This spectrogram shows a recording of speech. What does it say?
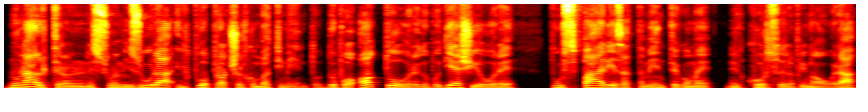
non alterano in nessuna misura il tuo approccio al combattimento. Dopo 8 ore, dopo 10 ore, tu spari esattamente come nel corso della prima ora,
